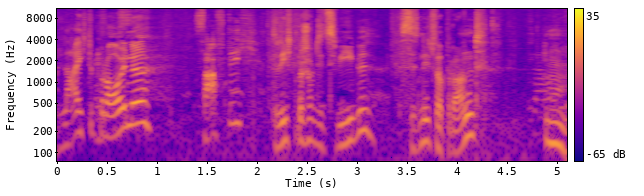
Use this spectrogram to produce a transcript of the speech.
Leichte Bräune, saftig. Da riecht man schon die Zwiebel. Es ist nicht verbrannt. Mm,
